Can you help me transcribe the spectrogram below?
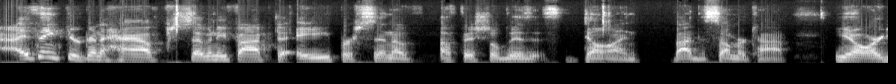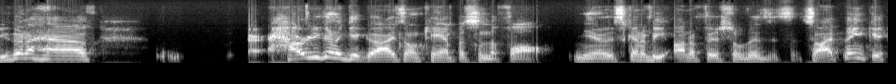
I think you're going to have 75 to 80% of official visits done by the summertime. You know, are you going to have how are you going to get guys on campus in the fall? You know, it's going to be unofficial visits. So I think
